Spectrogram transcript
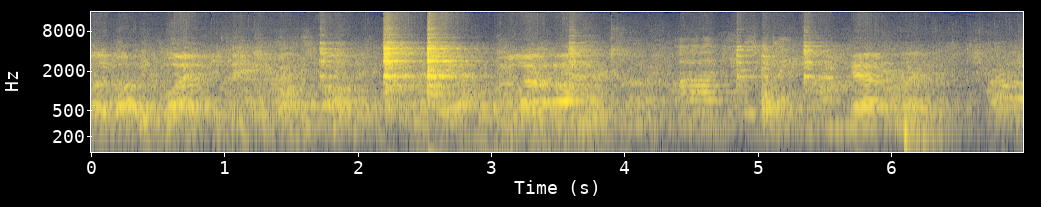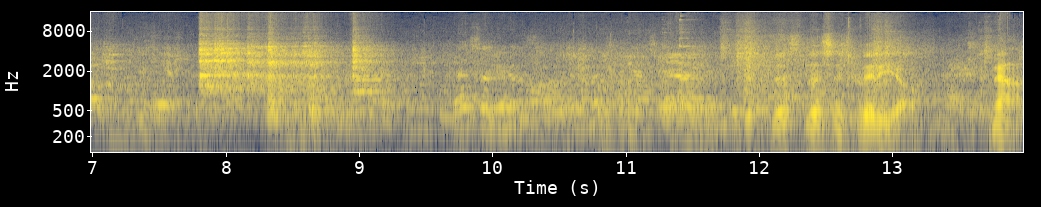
What about your wife? You think she wants coffee? You like coffee? Decaf, right? This, this is video. Now,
